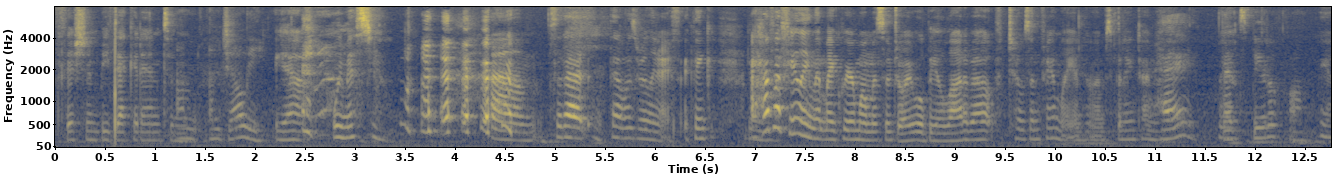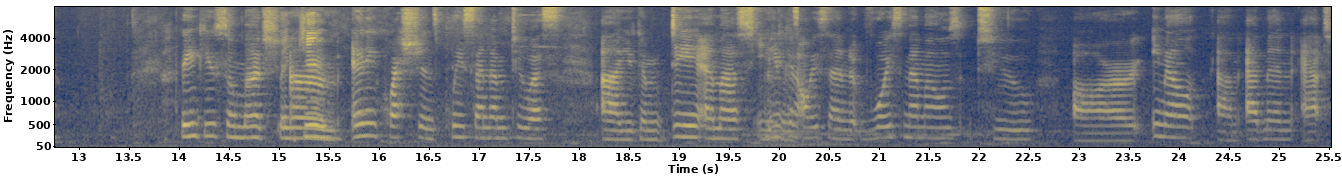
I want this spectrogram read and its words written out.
fish and be decadent. And I'm, I'm jelly. yeah, we missed you. Um, so that that was really nice. I think I have a feeling that my queer moments of joy will be a lot about chosen family and who I'm spending time with. Hey, that's beautiful. Yeah. Thank you so much. Thank you. Um, Any questions, please send them to us. Uh, you can DM us. You, can, always send voice memos to our email, um, admin at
